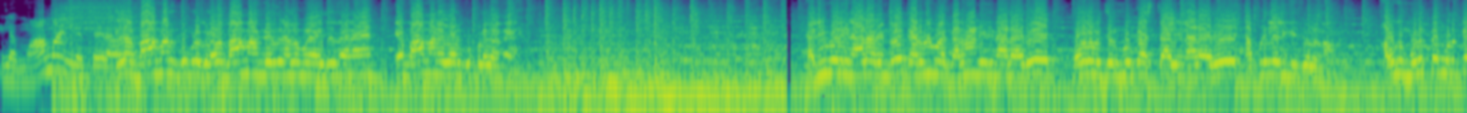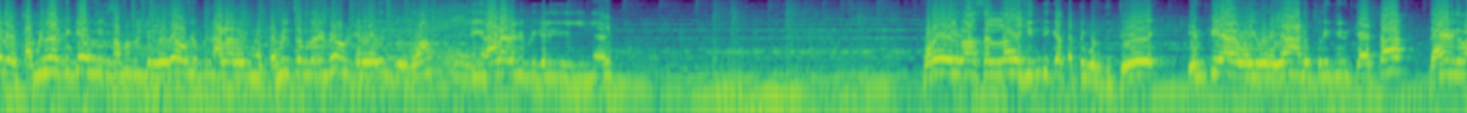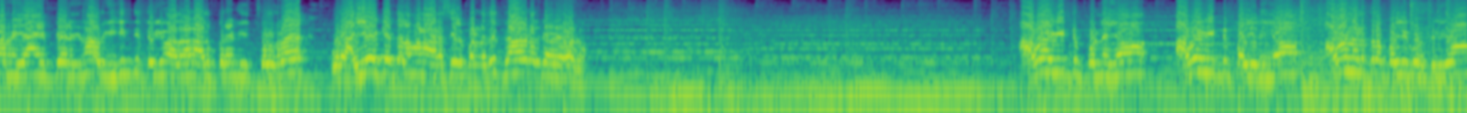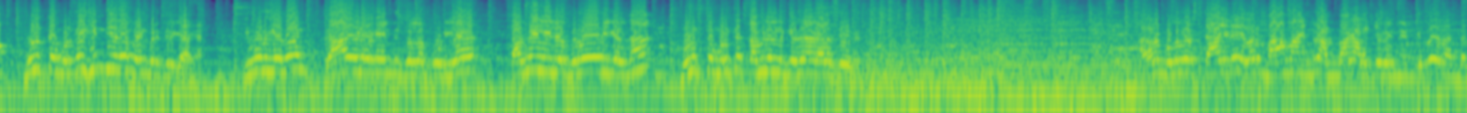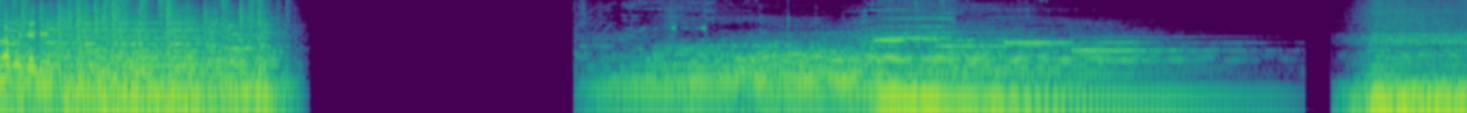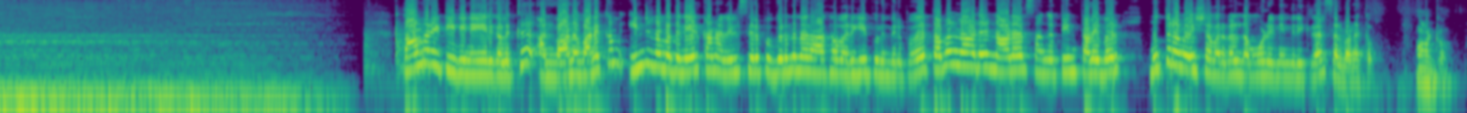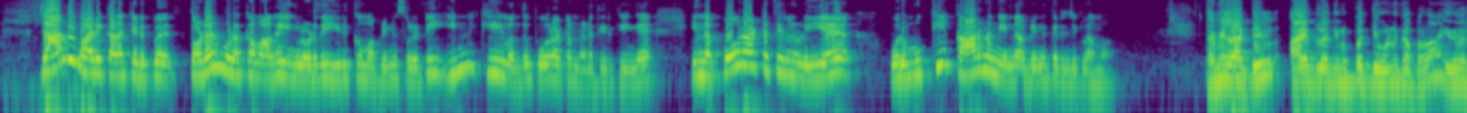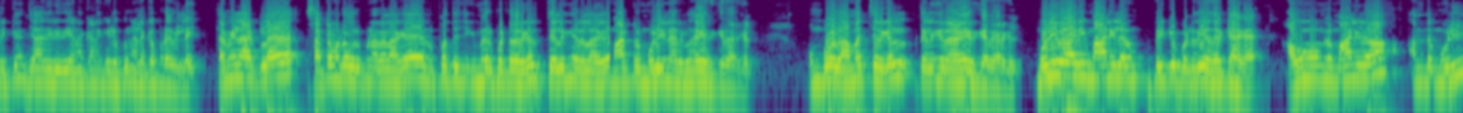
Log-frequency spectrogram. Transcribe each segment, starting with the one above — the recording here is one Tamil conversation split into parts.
இல்ல மாமா இல்ல சார் இல்ல மாமான்னு கூப்பிடக்கூடாது. மாமாங்கிறது நல்ல மு- இதுதானே ஏன் மாமான்னு எல்லாரும் கூப்பிடலாமே? கனிமொழி நாடார் என்றால் கருணா கருணாநிதி நாடாரு முதலமைச்சர் மு க ஸ்டாலின் நாடாரு. அப்படிலாம் நீங்க சொல்லணும். அவங்க முழுக்க முழுக்க தமிழ்நாட்டுக்கே அவங்களுக்கு சம்பந்தம் கிடையாது. அவங்க எப்படி நாடார் தமிழ் சமுதாயமே அவங்க கிடையாதுன்னு சொல்றோம். நீங்க நாடாரன் இப்படி கேள்விக்கீங்க புறவழி வாசல்ல ஹிந்தி கத்து கொடுத்துட்டு எம்பி இவரை ஏன் அனுப்புறீங்கன்னு கேட்டா தயாநிதி ஏன் எம்பி இருக்குன்னா அவருக்கு ஹிந்தி தெரியும் அதனால அனுப்புறேன்னு சொல்ற ஒரு அயோக்கியத்தனமான அரசியல் பண்ணது திராவிடர் கழகம். அவ வீட்டு பொண்ணையும் அவ வீட்டு பையனையும் அவன் நடத்துற பள்ளிக்கூடத்திலையும் முழுக்க முழுக்க ஹிந்தியை தான் பயன்படுத்தியிருக்காங்க. இவனுங்க தான் திராவிடர்கள் என்று சொல்லக்கூடிய தமிழ் இன விரோதிகள் தான் முழுக்க முழுக்க தமிழர்களுக்கு எதிராக வேலை செய்யறது. அதனால முதல்வர் ஸ்டாலினை எல்லாரும் மாமா என்று அன்பாக அழைக்க வேண்டும் என்கிறது அந்த நேரத்தில் கேட்டுக்கிறேன். டிவி நேயர்களுக்கு அன்பான வணக்கம். இன்று நமது நேர்காணலில் சிறப்பு விருந்தினராக வருகை புரிந்திருப்பவர் தமிழ்நாடு நாடார் சங்கத்தின் தலைவர் முத்துரமேஷ் அவர்கள் நம்மோடு இணைந்திருக்கிறார். சார் வணக்கம். வணக்கம். ஜாதி வாரி கணக்கெடுப்பு தொடர் முழக்கமாக எங்களோடது இருக்கும் அப்படின்னு சொல்லிட்டு இன்னைக்கு வந்து போராட்டம் நடத்தியிருக்கீங்க. இந்த போராட்டத்தினுடைய ஒரு முக்கிய காரணம் என்ன அப்படின்னு தெரிஞ்சுக்கலாமா? தமிழ்நாட்டில் ஆயிரத்தி தொள்ளாயிரத்தி முப்பத்தி ஒன்றுக்கு அப்புறம் இது வரைக்கும் ஜாதி ரீதியான கணக்கெடுப்பு நடக்கப்படவில்லை. தமிழ்நாட்டில் சட்டமன்ற உறுப்பினர்களாக முப்பத்தஞ்சுக்கு மேற்பட்டவர்கள் தெலுங்கர்களாக மாற்று மொழியினர்களாக இருக்கிறார்கள். ஒன்பது அமைச்சர்கள் தெலுங்கராக இருக்கிறார்கள். மொழிவாரி மாநிலம் பிரிக்கப்பட்டது எதற்காக? அவங்கவுங்க மாநிலம் அந்த மொழி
